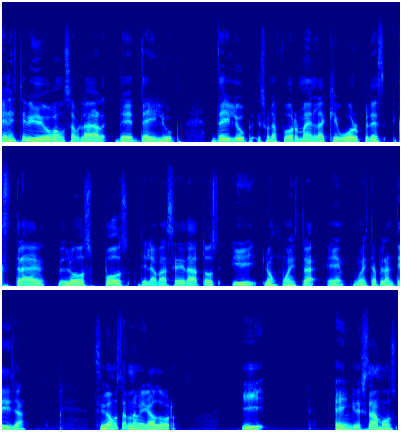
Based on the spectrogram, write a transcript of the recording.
En este video vamos a hablar de Dayloop. Dayloop es una forma en la que WordPress extrae los posts de la base de datos y los muestra en nuestra plantilla. Si vamos al navegador y, e ingresamos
